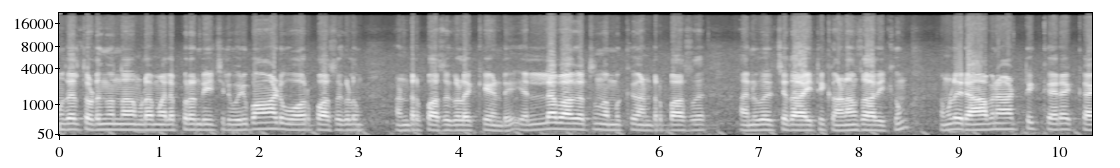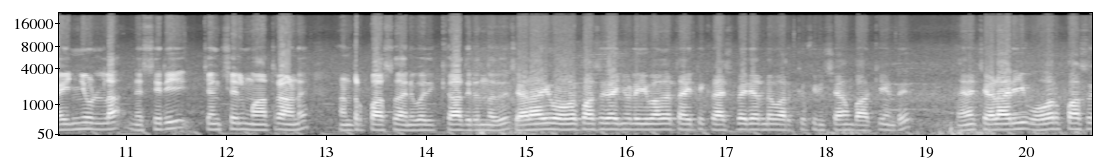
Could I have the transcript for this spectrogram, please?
മുതൽ തുടങ്ങുന്ന നമ്മുടെ മലപ്പുറം ബീച്ചിൽ ഒരുപാട് ഓവർപാസുകളും അണ്ടർപാസുകളൊക്കെ ഉണ്ട് എല്ലാ ഭാഗത്തും നമുക്ക് അണ്ടർ പാസ് അനുവദിച്ചതായിട്ട് കാണാൻ സാധിക്കും. നമ്മൾ രാമനാട്ടുകര കഴിഞ്ഞുള്ള നെസരി ജംഗ്ഷനിൽ മാത്രമാണ് അണ്ടർ പാസ് അനുവദിക്കാതിരുന്നത്. ചേളാരി ഓവർപാസ് കഴിഞ്ഞുള്ള ഈ ഭാഗത്തായിട്ട് ക്രാഷ് ബാരിയറിന്റെ വർക്ക് ഫിനിഷ് ആകാൻ ബാക്കിയുണ്ട്. അങ്ങനെ ചേളാരി ഓവർപാസ്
